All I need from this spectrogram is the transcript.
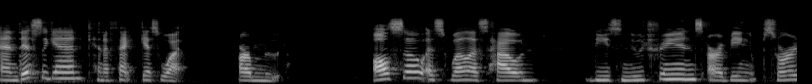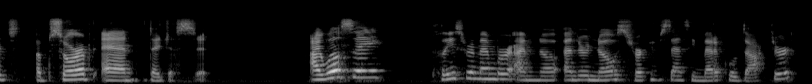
And this again can affect, guess what? Our mood. Also, as well as how these nutrients are being absorbed, absorbed and digested. I will say, please remember I'm no, under no circumstance a medical doctor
